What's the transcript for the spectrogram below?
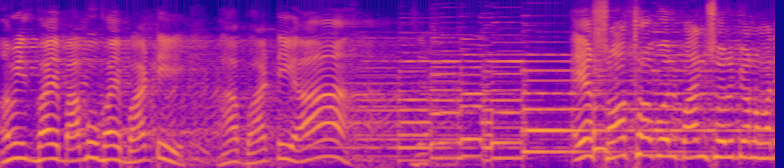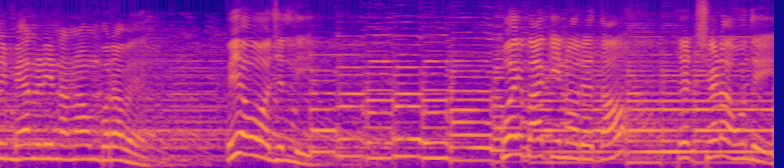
અમિતભાઈ બાબુભાઈ ભાટી. હા ભાટી હા. એ સોથો બોલ પાંચસો રૂપિયાનો મારી મેલડીના નામ પર આવે. આવો જલ્દી. કોઈ બાકી ન રહેતા હો. તે છેડા ઊંધી.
